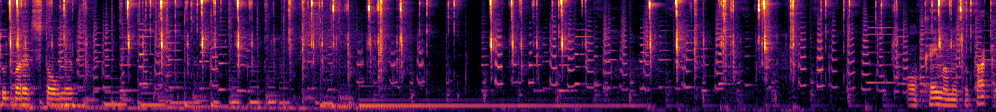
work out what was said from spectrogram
tu dwa redstone'y. Ok, mamy to tak.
